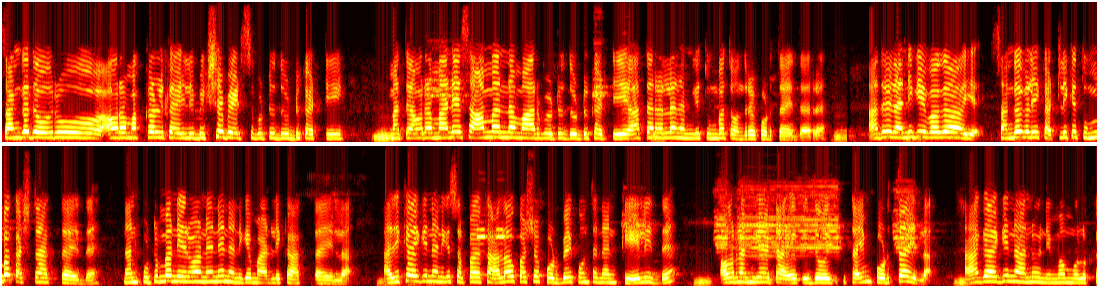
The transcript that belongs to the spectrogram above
ಸಂಘದವರು ಅವರ ಮಕ್ಕಳ ಕೈಲಿ ಭಿಕ್ಷೆ ಬೇಡಿಸ್ಬಿಟ್ಟು ದುಡ್ಡು ಕಟ್ಟಿ ಮತ್ತೆ ಅವರ ಮನೆ ಸಾಮಾನ ಮಾರ್ಬಿಟ್ಟು ದುಡ್ಡು ಕಟ್ಟಿ ಆ ತರ ಎಲ್ಲ ನಮ್ಗೆ ತುಂಬಾ ತೊಂದರೆ ಕೊಡ್ತಾ ಇದ್ದಾರೆ. ಆದ್ರೆ ನನಗೆ ಇವಾಗ ಸಂಘಗಳಿಗೆ ಕಟ್ಲಿಕ್ಕೆ ತುಂಬಾ ಕಷ್ಟ ಆಗ್ತಾ ಇದೆ. ನನ್ನ ಕುಟುಂಬ ನಿರ್ವಹಣೆನೆ ನನಗೆ ಮಾಡ್ಲಿಕ್ಕೆ ಆಗ್ತಾ ಇಲ್ಲ. ಅದಕ್ಕಾಗಿ ನನಗೆ ಸ್ವಲ್ಪ ಕಾಲಾವಕಾಶ ಕೊಡ್ಬೇಕು ಅಂತ ನಾನು ಕೇಳಿದ್ದೆ. ಅವ್ರು ನನಗೆ ಇದು ಟೈಮ್ ಕೊಡ್ತಾ ಇಲ್ಲ. ಹಾಗಾಗಿ ನಾನು ನಿಮ್ಮ ಮೂಲಕ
